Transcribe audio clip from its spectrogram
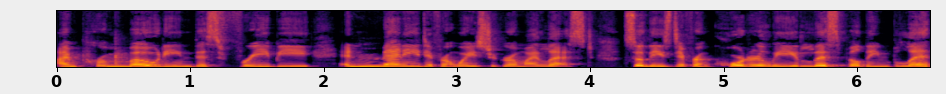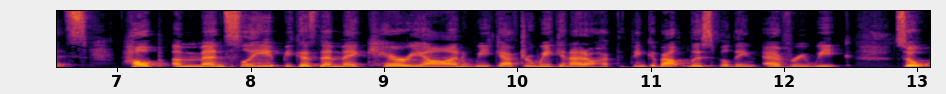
I'm promoting this freebie and many different ways to grow my list. So these different quarterly list building blitz help immensely because then they carry on week after week and I don't have to think about list building every week. So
